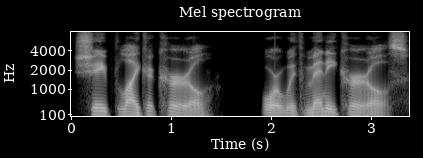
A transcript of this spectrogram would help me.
Shaped like a curl, or with many curls.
